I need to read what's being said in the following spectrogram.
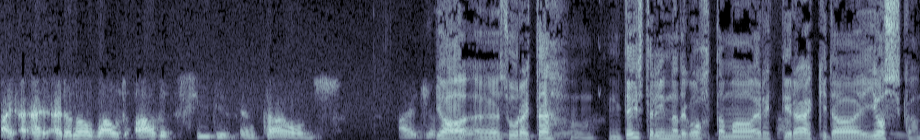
I, I, I don't know about other cities and towns. Jaa, suur aitäh! teiste linnade kohta ma eriti rääkida ei oska.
